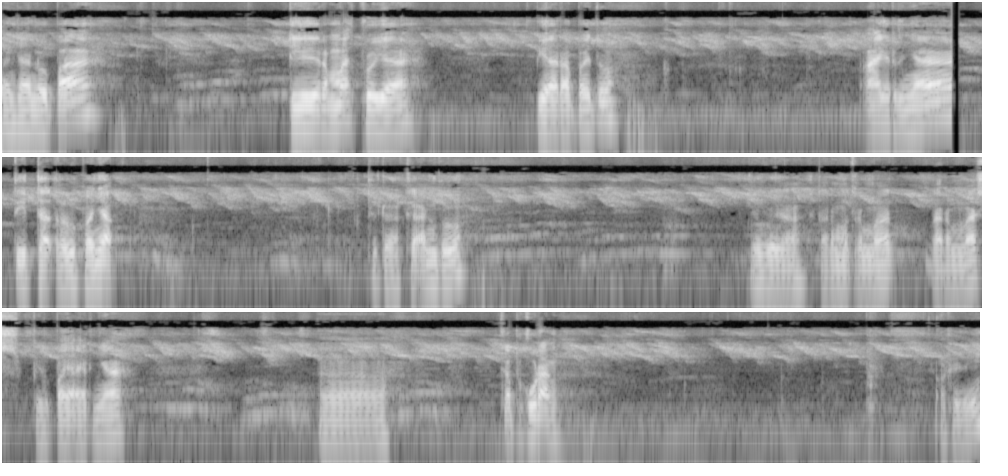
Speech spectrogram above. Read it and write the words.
Dan jangan lupa diremas bro ya. Biar apa itu? Airnya tidak terlalu banyak. Sudah agaan bro bu ya kita remat-remat kita remas supaya airnya uh, gak berkurang. Oke. Ini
